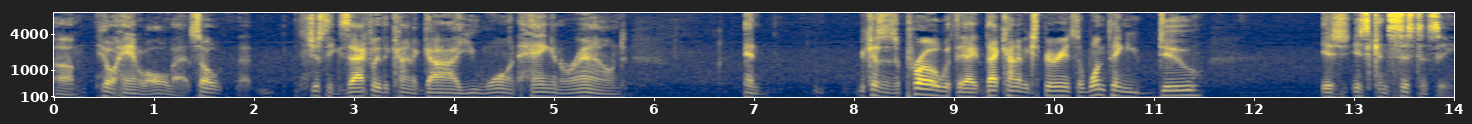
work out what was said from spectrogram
Um, he'll handle all that. So it's just exactly the kind of guy you want hanging around. And because as a pro with that that kind of experience, the one thing you do is is consistency.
